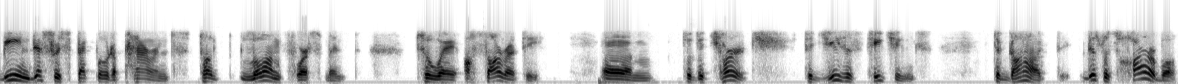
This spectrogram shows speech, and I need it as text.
being disrespectful to parents to law enforcement to a authority um, to the church to jesus teachings to god. This was horrible.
